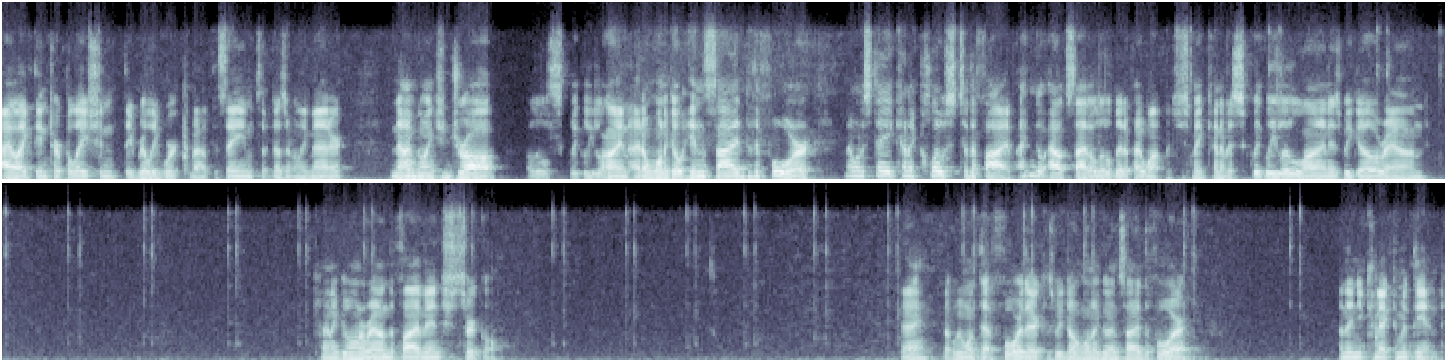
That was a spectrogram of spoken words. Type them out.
I like the interpolation. They really work about the same, so it doesn't really matter. Now I'm going to draw a little squiggly line. I don't want to go inside the 4. I want to stay kind of close to the 5. I can go outside a little bit if I want, but just make kind of a squiggly little line as we go around. Kind of going around the 5-inch circle. Okay, but we want that 4 there because we don't want to go inside the 4. And then you connect them at the end.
